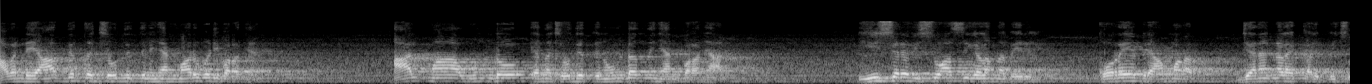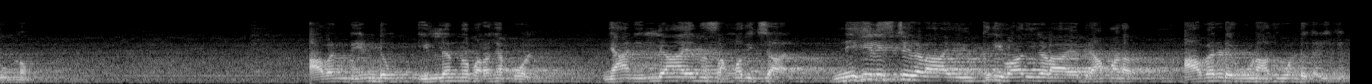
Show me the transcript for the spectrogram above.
അവന്റെ ആദ്യത്തെ ചോദ്യത്തിന് ഞാൻ മറുപടി പറഞ്ഞ് ആത്മാവുണ്ടോ എന്ന ചോദ്യത്തിനുണ്ടെന്ന് ഞാൻ പറഞ്ഞാൽ ഈശ്വര വിശ്വാസികൾ എന്ന പേരിൽ കുറെ ബ്രാഹ്മണർ ജനങ്ങളെ കളിപ്പിച്ചു ഉണ്ണും. അവൻ വീണ്ടും ഇല്ലെന്ന് പറഞ്ഞപ്പോൾ ഞാൻ ഇല്ല എന്ന് സമ്മതിച്ചാൽ നിഹിലിസ്റ്റുകളായ യുക്തിവാദികളായ ബ്രാഹ്മണർ അവരുടെ ഊണ് അതുകൊണ്ട് കഴിക്കും.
